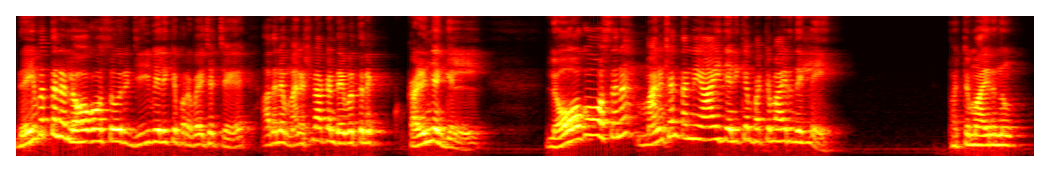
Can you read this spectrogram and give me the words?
ദൈവത്തിന്റെ ലോകോസ് ഒരു ജീവിയിലേക്ക് പ്രവേശിച്ച് അതിനെ മനുഷ്യനാക്കാൻ ദൈവത്തിന് കഴിഞ്ഞെങ്കിൽ ലോകോസിന് മനുഷ്യൻ തന്നെയായി ജനിക്കാൻ പറ്റുമായിരുന്നില്ലേ? പറ്റുമായിരുന്നു.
